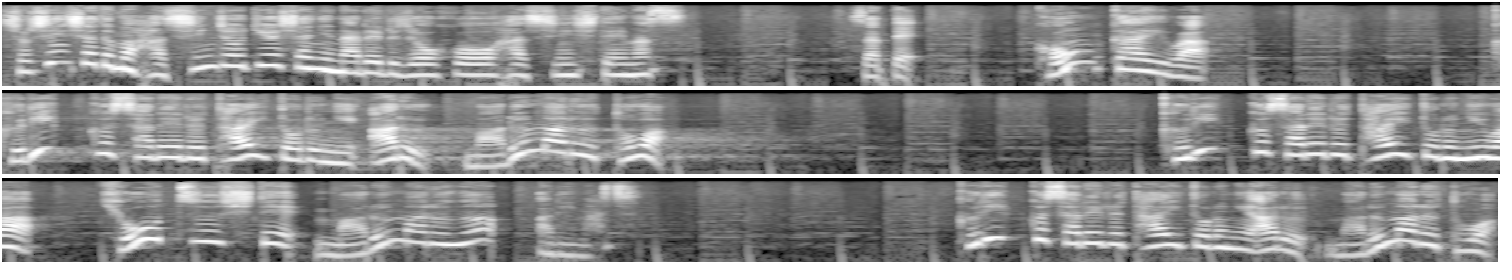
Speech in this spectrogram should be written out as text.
初心者でも発信上級者になれる情報を発信しています。さて、今回は、クリックされるタイトルにある〇〇とは？クリックされるタイトルには共通して〇〇があります。クリックされるタイトルにある〇〇とは？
